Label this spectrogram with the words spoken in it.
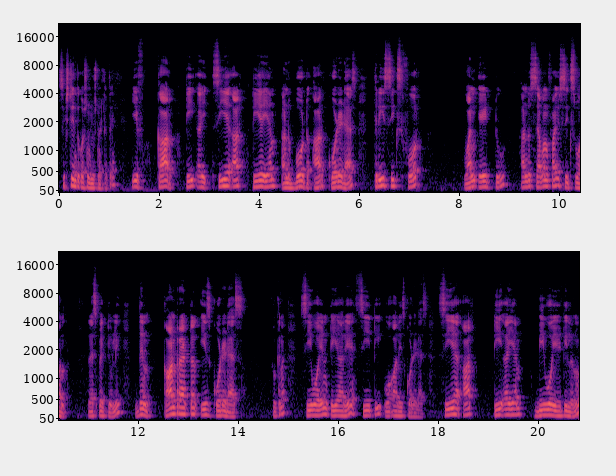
సిక్స్టీన్త్ క్వశ్చన్ చూసినట్లయితే if car T I C A R T I N and boat are coded as three six four one eight two and seven five six one respectively then contractor is coded as ఓకేనా C O N T R A C T O R is coded as C A R T I N బీఓఏటీలను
